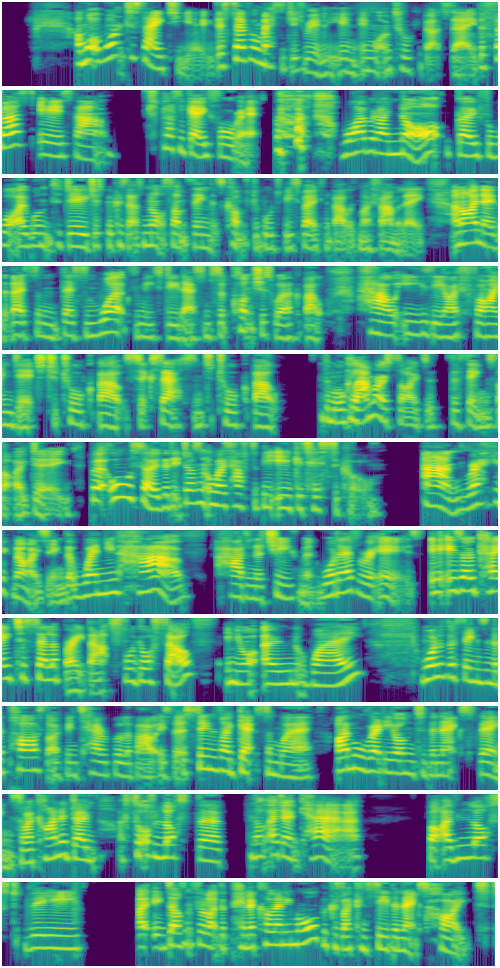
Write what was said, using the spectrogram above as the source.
And what I want to say to you, there's several messages really in, in what I'm talking about today. The first is that just bloody go for it. Why would I not go for what I want to do just because that's not something that's comfortable to be spoken about with my family? And I know that there's some there's some work for me to do there, some subconscious work about how easy I find it to talk about success and to talk about the more glamorous sides of the things that I do, but also that it doesn't always have to be egotistical and recognizing that when you have had an achievement, whatever it is, it is okay to celebrate that for yourself in your own way. One of the things in the past that I've been terrible about is that as soon as I get somewhere, I'm already on to the next thing. So I kind of don't, I've sort of lost the, not that I don't care, but I've lost the, it doesn't feel like the pinnacle anymore because I can see the next height.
